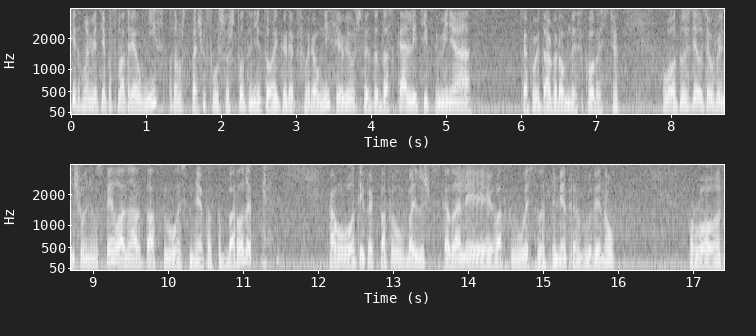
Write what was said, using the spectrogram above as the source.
какой-то момент я посмотрел вниз, потому что почувствовал, что что-то не то. И когда я посмотрел вниз, я увидел, что эта доска летит в меня с какой-то огромной скоростью. Вот. Но сделать я уже ничего не успел, она откнулась мне под подбородок. А вот. И как потом в больничке сказали, воткнулась на 3 метра в глубину. Вот.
